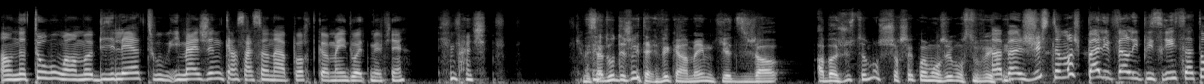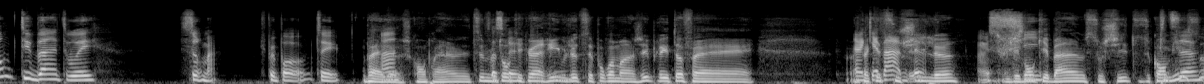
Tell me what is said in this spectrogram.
en auto ou en mobilette, ou imagine quand ça sonne à la porte, comment il doit être méfiant. Imagine. Mais ça doit déjà être arrivé quand même qu'il a dit genre, ah bah justement, je cherchais quoi manger pour soulever. Ah ben justement, je peux aller faire l'épicerie, ça tombe tu ben, toi. Sûrement. Je peux pas, tu sais. Ben là, Hein? je comprends. Tu sais, mettons quelqu'un arrive, là, tu sais pas quoi manger, puis là, il t'offre un, un, Un paquet kebab, de sushis, là. Un Des sushi. bons kebabs, sushis. Tu dis combien ça?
